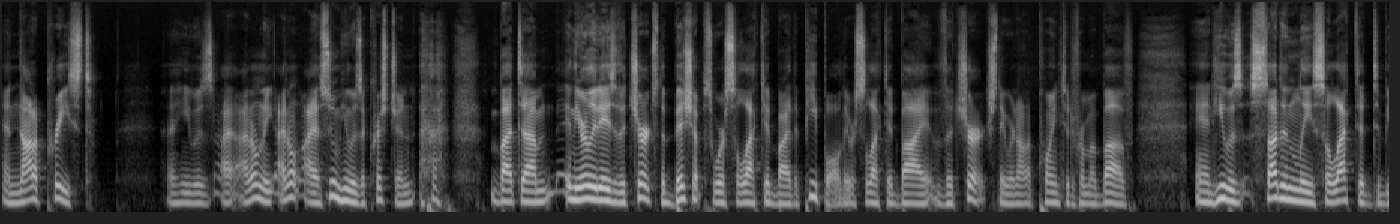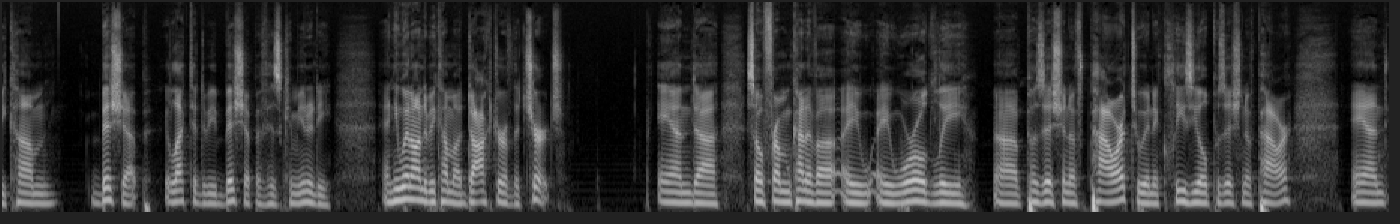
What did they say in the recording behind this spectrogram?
and not a priest. Uh, he was. I, I don't. I don't. I assume he was a Christian, but um, in the early days of the church, the bishops were selected by the people. They were selected by the church. They were not appointed from above, and he was suddenly selected to become bishop, elected to be bishop of his community, and he went on to become a doctor of the church. And uh, so, from kind of a, a, a worldly uh, position of power to an ecclesial position of power. And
